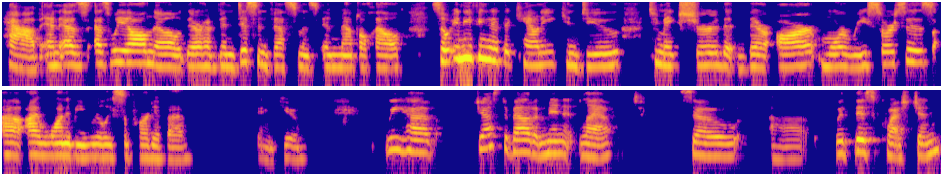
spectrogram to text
have. And as, as we all know, there have been disinvestments in mental health. So anything that the county can do to make sure that there are more resources, uh, I want to be really supportive of. Thank you. We have just about a minute left. So uh, with this question,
